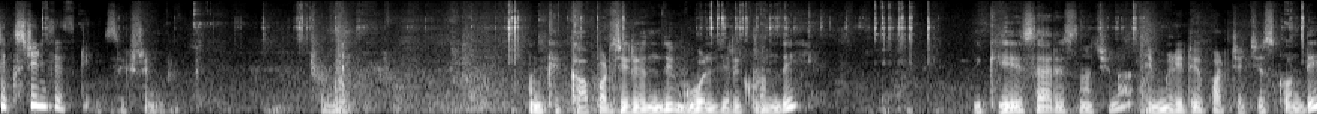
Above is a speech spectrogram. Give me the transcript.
సిక్స్టీన్ ఫిఫ్టీ సిక్స్టీన్ ఫిఫ్టీ చూడండి. మనకి కాపర్ జరీ ఉంది గోల్డ్ జరీ కూడా ఉంది. మీకు ఏ శారీస్ నచ్చినా ఇమ్మీడియట్గా పర్చేజ్ చేసుకోండి.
